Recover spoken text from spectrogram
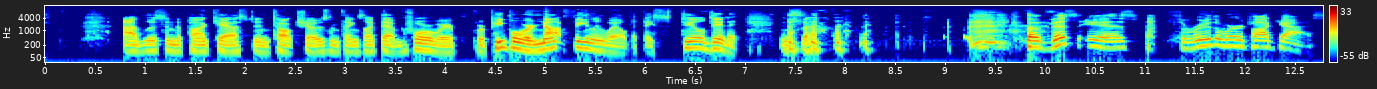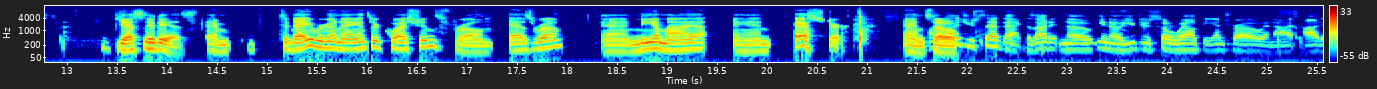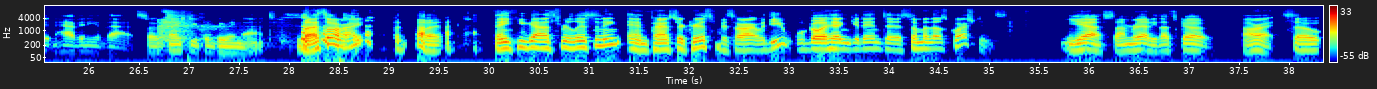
I've listened to podcasts and talk shows and things like that before, where where people were not feeling well, but they still did it. So, so this is through the Word podcast. Yes, it is, and today we're going to answer questions from Ezra and Nehemiah and Esther. And so I'm glad you said that because I didn't know, you know, you do so well at the intro and I, I didn't have any of that. So thank you for doing that. that's all right. But, but thank you guys for listening. And Pastor Chris, if it's all right with you, we'll go ahead and get into some of those questions. Yes, I'm ready. Let's go. All right. So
